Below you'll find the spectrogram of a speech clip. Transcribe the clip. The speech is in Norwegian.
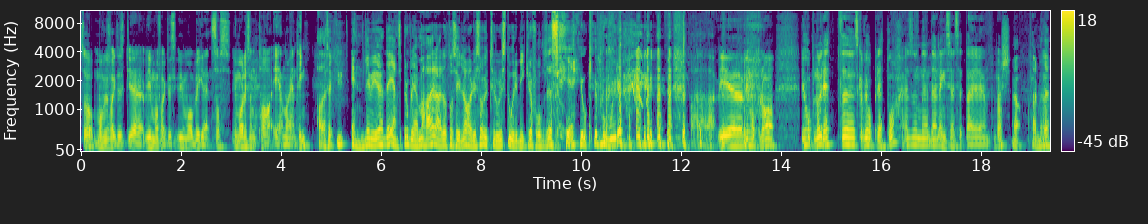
så må vi faktisk eh, vi må faktisk vi må begrense oss. Vi må liksom ta én og én ting. Ja, det er så uendelig mye. Det eneste problemet her er at på Ylva har de så utrolig store mikrofoner, så jeg ser jo ikke bordet. Nei, nei, nei. Vi, eh, vi hopper nå vi hopper nå rett eh, Skal vi hoppe rett på? Altså, Det er lenge siden jeg har sett deg, Lars. Ja, ferdig med det.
